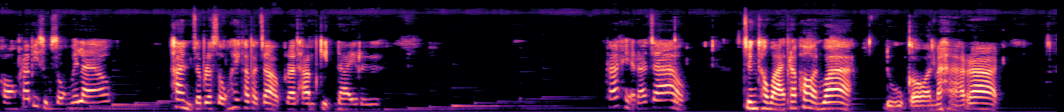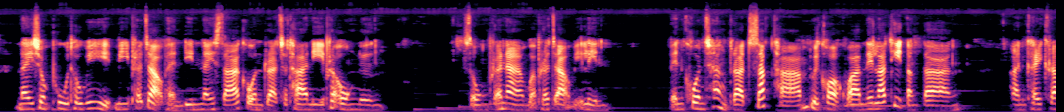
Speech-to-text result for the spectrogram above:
ของพระพิสุขสงฆ์ไว้แล้ว ท่านจะประสงค์ให้ข้าพเจ้ากระทำกิจใดหรือ พระเถระเจ้า จึงถวายพระพรว่า ดูก่อนมหาราช ในชมพูทวีปมีพระเจ้าแผ่นดินในสาคนราชธานีพระองค์หนึ่ง ทรงพระนามว่าพระเจ้ามิลิน เป็นคนช่างตรัสซักถามด้วยข้อความในลัทธิต่างๆ อันใคร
